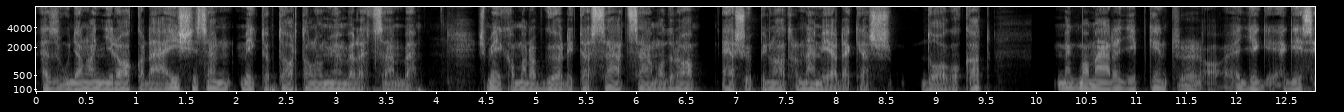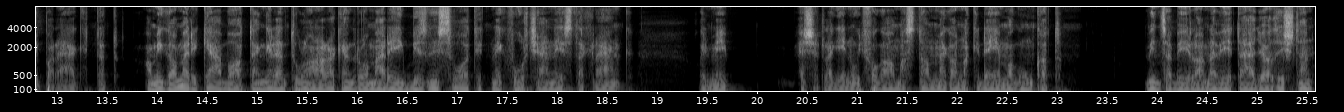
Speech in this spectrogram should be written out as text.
ez ugyanannyira akadály is, hiszen még több tartalom jön veled szembe és még hamarabb gördítesz át számodra első pillanatra nem érdekes dolgokat. Meg ma már egyébként egy egész iparág, tehát amíg Amerikában a tengeren túl a rock már rég biznisz volt, itt még furcsán néztek ránk, hogy mi esetleg én úgy fogalmaztam meg annak idején magunkat Vince Béla nevét áldja az Isten,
